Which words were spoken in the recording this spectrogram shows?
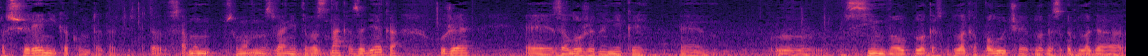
расширении каком-то, да, то есть это в самом, в самом названии этого знака зодиака уже э, заложено некое э, э, символ благо, благополучия, благо, благо,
